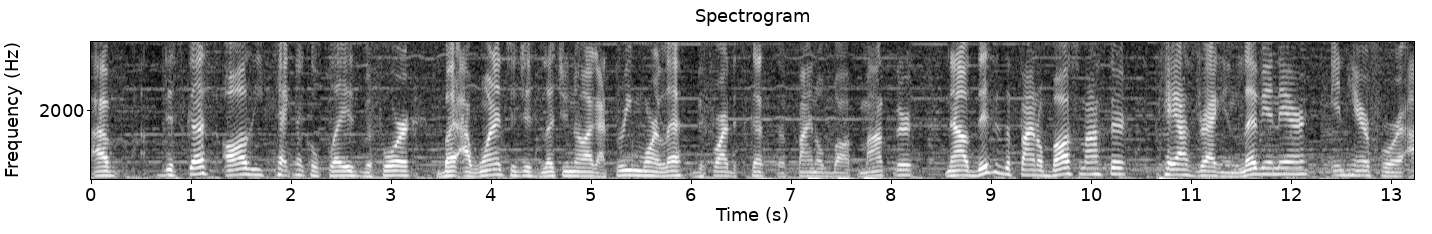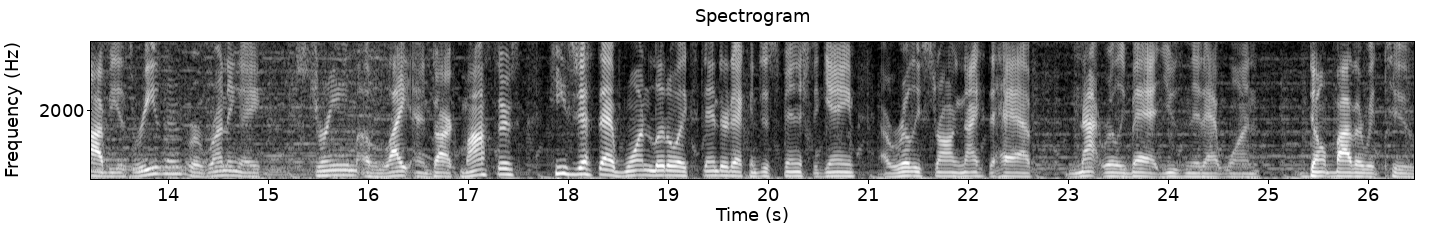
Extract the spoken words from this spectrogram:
I've discussed all these technical plays before, but I wanted to just let you know I got three more left before I discuss the final boss monster. Now, this is the final boss monster, Chaos Dragon Levianeer, in here for obvious reasons. We're running a stream of light and dark monsters. He's just that one little extender that can just finish the game. A really strong, nice to have, not really bad using it at one. Don't bother with two.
